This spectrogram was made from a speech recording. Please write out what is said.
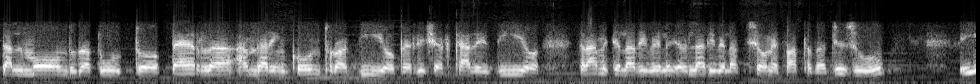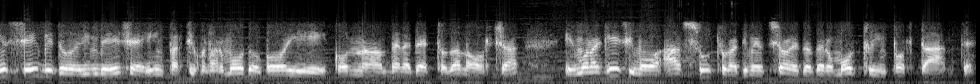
dal mondo, da tutto, per andare incontro a Dio, per ricercare Dio tramite la, rivela- la rivelazione fatta da Gesù, in seguito invece, in particolar modo poi con Benedetto da Norcia, il monachesimo ha assunto una dimensione davvero molto importante.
